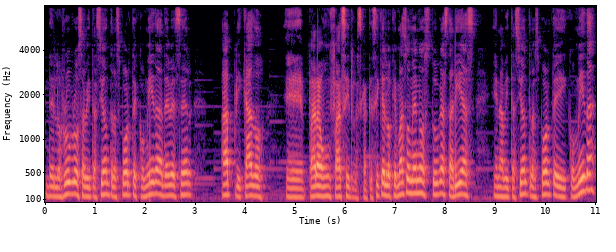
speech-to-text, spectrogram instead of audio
de los rubros habitación, transporte, comida debe ser aplicado eh, para un fácil rescate. Así que lo que más o menos tú gastarías en habitación, transporte y comida,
